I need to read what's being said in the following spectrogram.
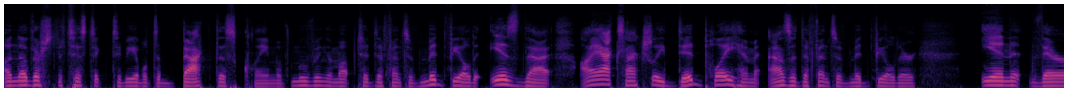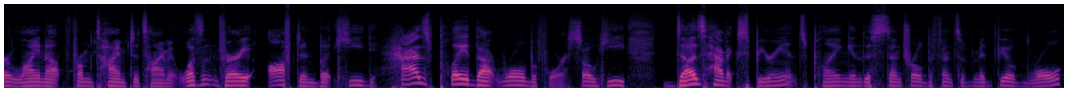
another statistic to be able to back this claim of moving him up to defensive midfield is that Ajax actually did play him as a defensive midfielder in their lineup from time to time. It wasn't very often, but he has played that role before. So he does have experience playing in the central defensive midfield role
